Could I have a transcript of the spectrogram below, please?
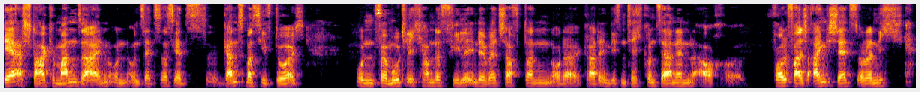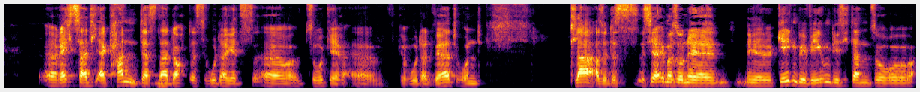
der starke Mann sein und, und setzt das jetzt ganz massiv durch. Und vermutlich haben das viele in der Wirtschaft dann oder gerade in diesen Tech-Konzernen auch voll falsch eingeschätzt oder nicht äh, rechtzeitig erkannt, dass da mhm. doch das Ruder jetzt äh, zurückgerudert äh, wird. Und Klar, also das ist ja immer so eine, eine Gegenbewegung, die sich dann so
